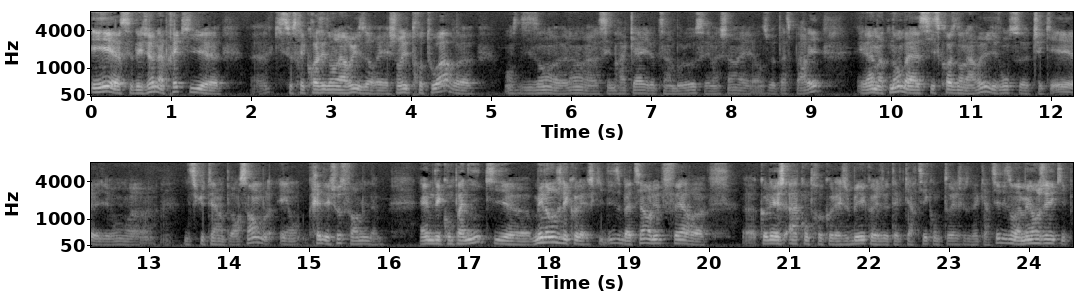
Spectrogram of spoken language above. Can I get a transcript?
Et c'est des jeunes après qui, qui se seraient croisés dans la rue, ils auraient changé de trottoir en se disant l'un c'est une racaille, l'autre c'est un bolos, c'est machin, et on se veut pas se parler. Et là maintenant, bah, s'ils se croisent dans la rue, ils vont se checker, ils vont euh, discuter un peu ensemble et on crée des choses formidables. Il y a même des compagnies qui euh, mélangent les collèges, qui disent bah tiens, au lieu de faire euh, collège A contre collège B, collège de tel quartier contre collège de tel quartier, disons on va mélanger l'équipe.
